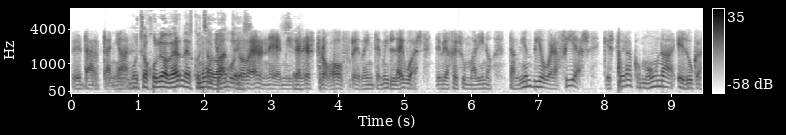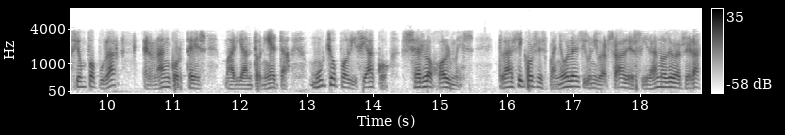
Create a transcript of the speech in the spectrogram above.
eh, D'Artagnan. Mucho Julio Verne, escuchado Mucho antes. Julio Verne, Miguel Estrogoff, de 20.000 leguas de viaje submarino. También biografías, que esto era como una educación popular. Hernán Cortés, María Antonieta, mucho policiaco, Sherlock Holmes, clásicos españoles y universales, Cirano de Bergerac,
